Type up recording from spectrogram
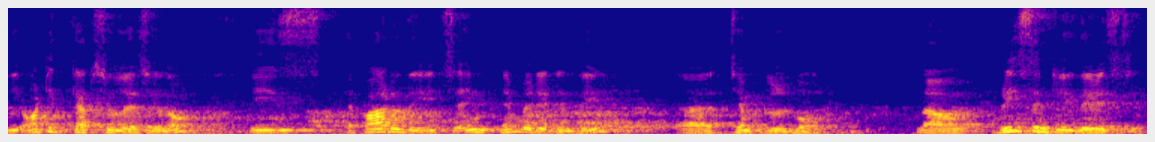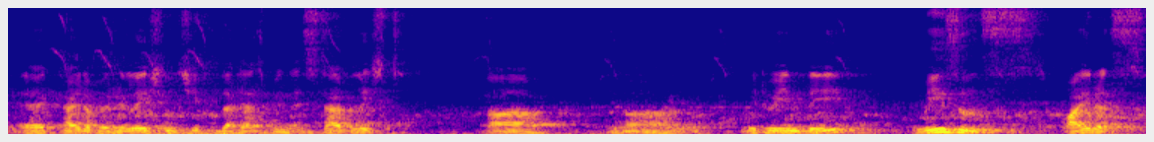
The otic capsule, as you know, is a part of the, it's em- embedded in the uh, temporal bone. Now, recently there is a kind of a relationship that has been established uh, uh, between the measles virus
